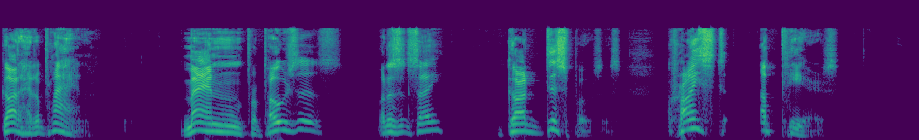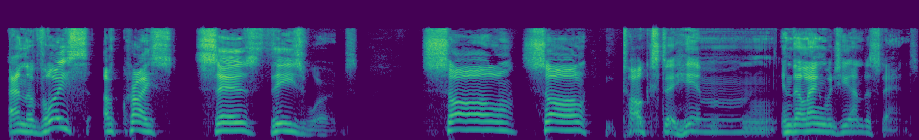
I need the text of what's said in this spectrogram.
God had a plan. Man proposes. What does it say? God disposes. Christ appears. And the voice of Christ says these words Saul, Saul, he talks to him in the language he understands.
